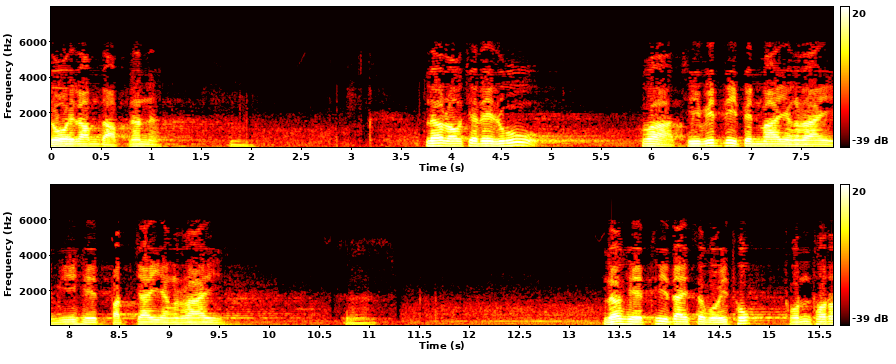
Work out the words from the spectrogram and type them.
โดยลำดับนั่นนะแล้วเราจะได้รู้ว่าชีวิตนี้เป็นมาอย่างไร มีเหตุปัจจัยอย่างไรแล้วเหตุที่ได้เสวยทุกข์ ทนทร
